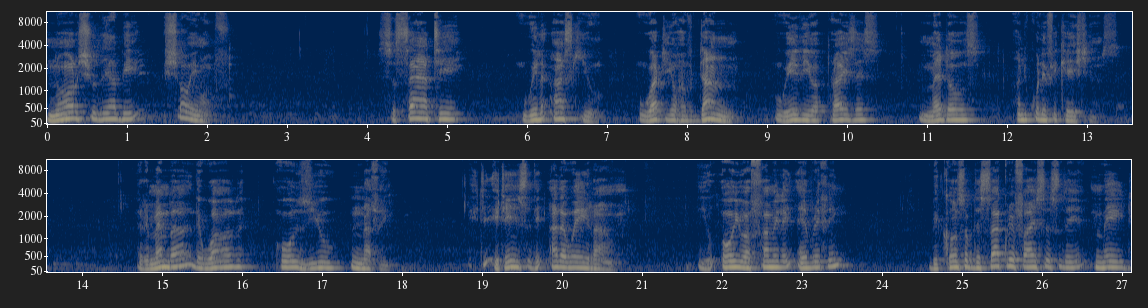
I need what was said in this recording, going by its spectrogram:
nor should there be showing off. Society will ask you what you have done with your prizes, medals, and qualifications. Remember, the world owes you nothing. It, it is the other way around. You owe your family everything because of the sacrifices they made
